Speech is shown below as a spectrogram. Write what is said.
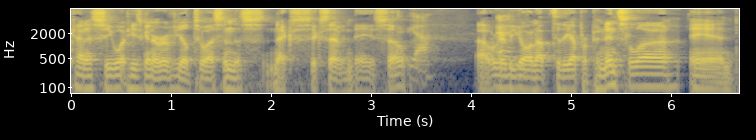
kind of see what He's going to reveal to us in this next six, seven days. So Yeah. uh, we're going to be going up to the Upper Peninsula, and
